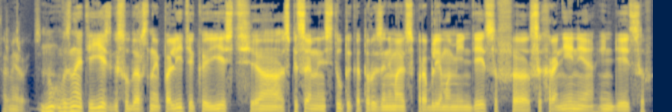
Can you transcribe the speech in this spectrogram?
формируется? Ну, вы знаете, есть государственная политика, есть э, специальные институты, которые занимаются проблемами индейцев, э, сохранения индейцев.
